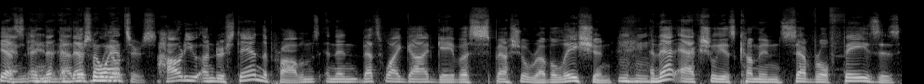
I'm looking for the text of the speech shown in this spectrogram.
Yes, and, and, and, uh, and there's no answers. How do you understand the problems? And then that's why God gave us special revelation, Mm-hmm. and that actually has come in several phases.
